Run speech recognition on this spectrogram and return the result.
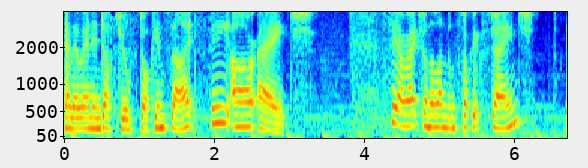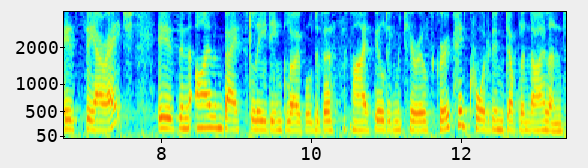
LON Industrial Stock Insight, CRH. CRH on the London Stock Exchange is CRH is an Ireland-based leading global diversified building materials group headquartered in Dublin, Ireland.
